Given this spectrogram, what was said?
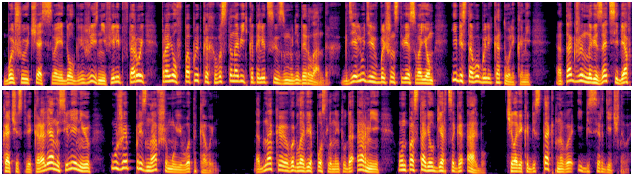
Большую часть своей долгой жизни Филипп II провел в попытках восстановить католицизм в Нидерландах, где люди в большинстве своем и без того были католиками, а также навязать себя в качестве короля населению – уже признавшему его таковым. Однако во главе посланной туда армии он поставил герцога Альбу, человека бестактного и бессердечного.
